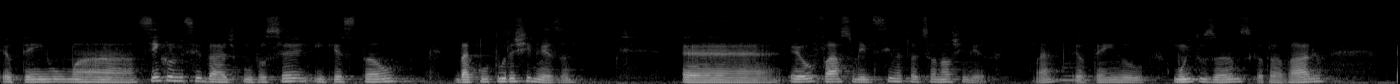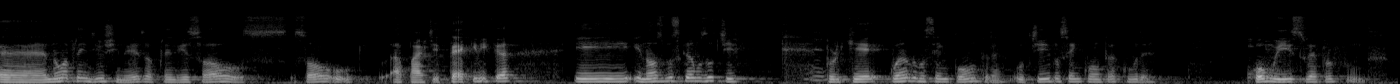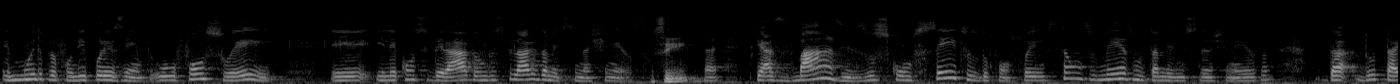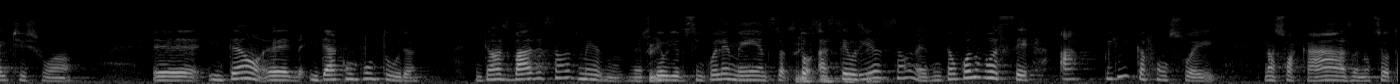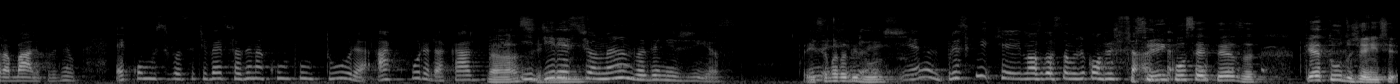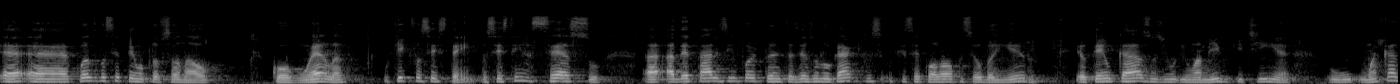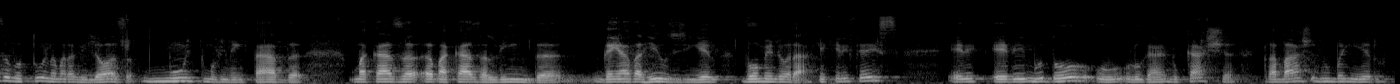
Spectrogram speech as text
eu tenho uma sincronicidade com você em questão da cultura chinesa. É, eu faço medicina tradicional chinesa. Né? Eu tenho muitos anos que eu trabalho. É, não aprendi o chinês, eu aprendi só, os, só o, a parte técnica e, e nós buscamos o Ti. É. Porque quando você encontra o Ti, você encontra a cura. Como isso é profundo. É muito profundo. E, por exemplo, o Feng Shui, ele é considerado um dos pilares da medicina chinesa. Sim. Né? Porque as bases, os conceitos do Feng Shui são os mesmos da medicina chinesa, da, do Tai Chi Chuan. É, então, é, e da acupuntura. Então, as bases são as mesmas, né? Sim. Teoria dos cinco elementos, Sim, to, sim, as teorias são as mesmas. Então, quando você aplica Feng Shui na sua casa, no seu trabalho, por exemplo, é como se você estivesse fazendo a acupuntura, a cura da casa Ah, e direcionando as energias. Isso é maravilhoso. É, é, por isso que, que nós gostamos de conversar. Sim, com certeza. Porque é tudo, gente. É, é, quando você tem uma profissional como ela, o que, que vocês têm? Vocês têm acesso a, a detalhes importantes. Às vezes, o lugar que você, que você coloca o seu banheiro. Eu tenho casos de um, de um amigo que tinha um, uma casa noturna maravilhosa, muito movimentada, uma casa, uma casa linda, ganhava rios de dinheiro. Vou melhorar. O que, que ele fez? Ele, ele mudou o, lugar do caixa para baixo de um banheiro.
